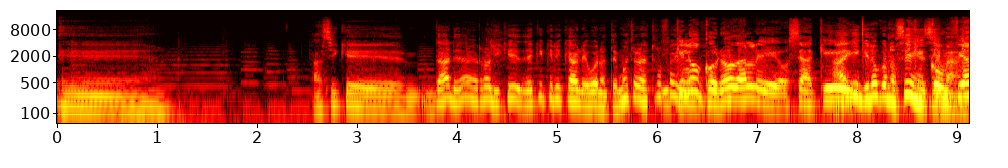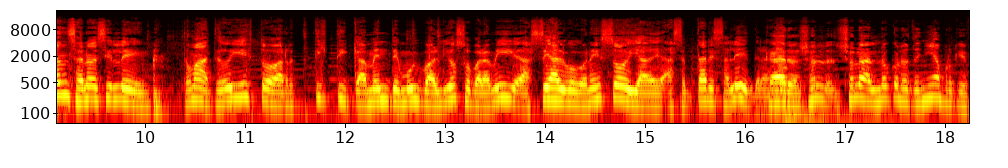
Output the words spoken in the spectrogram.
Eh, así que, dale, dale, Rolly, ¿qué- ¿de qué querés que hable? Bueno, te muestro la Y estrofa. qué y vos- loco, ¿no? Darle, o sea, qué. A alguien que no conoces Qué encima. confianza, ¿no? Decirle, tomá, te doy esto artísticamente muy valioso para mí, hace algo con eso y a- aceptar esa letra. ¿no? Claro, yo, yo la- al loco lo tenía porque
